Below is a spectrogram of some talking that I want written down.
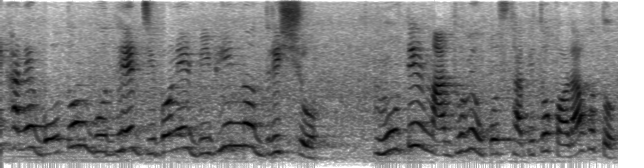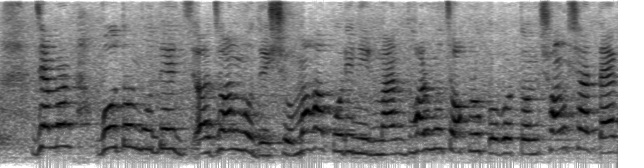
এখানে গৌতম বুদ্ধের জীবনের বিভিন্ন দৃশ্য মূর্তির মাধ্যমে উপস্থাপিত করা হতো। যেমন গৌতম বুদ্ধের জ- জন্ম দৃশ্য মহাপরিনির্মাণ, ধর্মচক্র প্রবর্তন, সংসার ত্যাগ,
